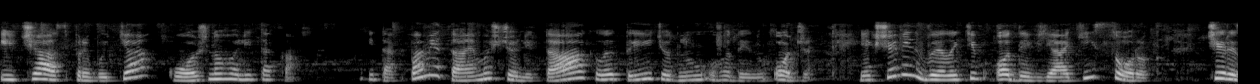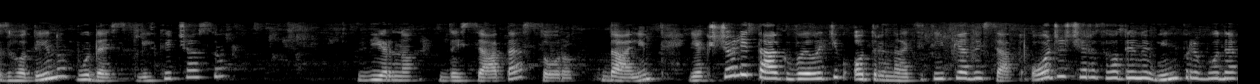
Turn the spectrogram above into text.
і час прибуття кожного літака. І так, пам'ятаємо, що літак летить одну годину. Отже, якщо він вилетів о 9.40, через годину буде скільки часу? Вірно, 10.40. Далі, якщо літак вилетів о 13.50, отже, через годину він прибуде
